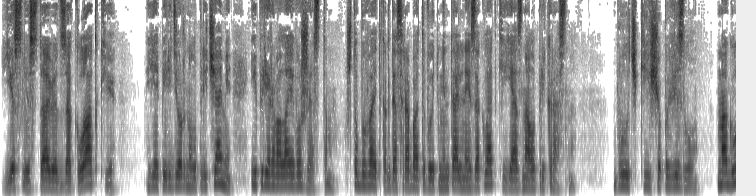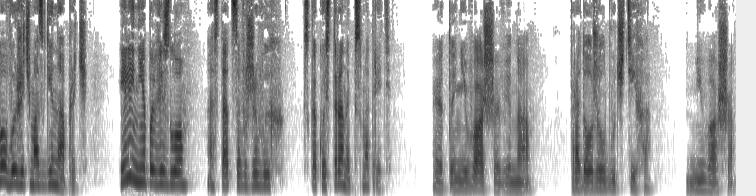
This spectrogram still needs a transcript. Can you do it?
«Если ставят закладки...» Я передернула плечами и прервала его жестом. Что бывает, когда срабатывают ментальные закладки, я знала прекрасно. Булочке еще повезло. Могло выжечь мозги напрочь. Или не повезло остаться в живых. С какой стороны посмотреть? «Это не ваша вина», — продолжил Буч тихо. «Не ваша.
